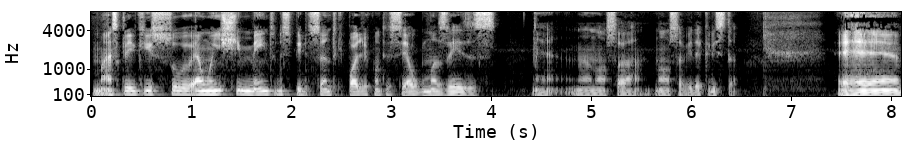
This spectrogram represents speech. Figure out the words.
Mas creio que isso é um enchimento do Espírito Santo que pode acontecer algumas vezes né, na nossa, nossa vida cristã. É,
